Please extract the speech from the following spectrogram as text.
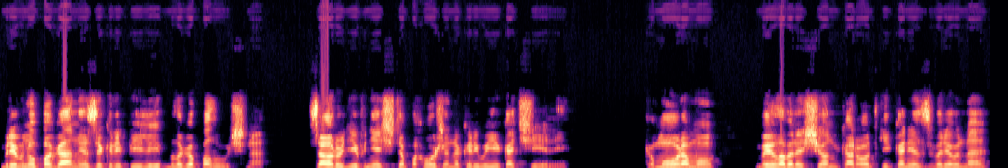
бревно поганые закрепили благополучно, соорудив нечто похожее на кривые качели. К Мурому был обращен короткий конец бревна,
